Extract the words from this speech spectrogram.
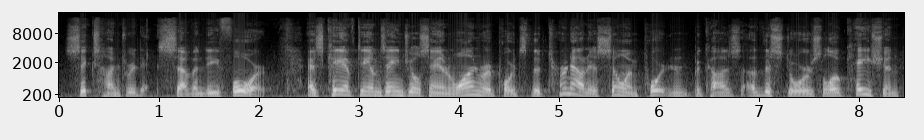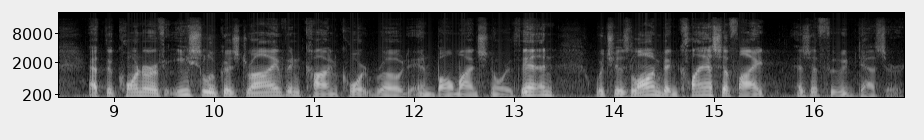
674. As KFDM's Angel San Juan reports, the turnout is so important because of the store's location at the corner of East Lucas Drive and Concord Road in Beaumont's North End, which has long been classified as a food desert.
